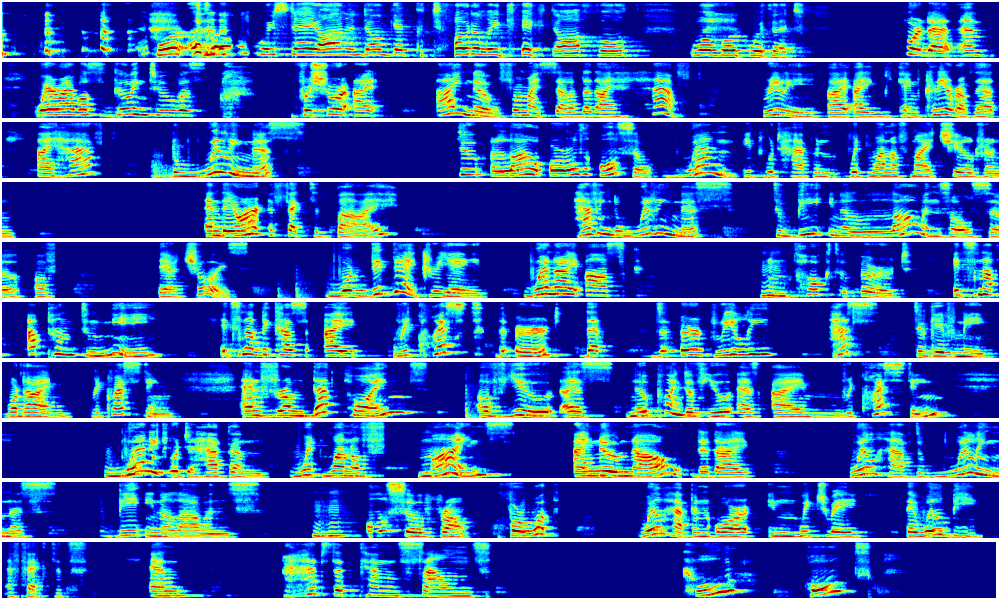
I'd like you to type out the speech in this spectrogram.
Well, as long as we stay on and don't get totally kicked off we'll we'll work with it. For that. And where i was going to was for sure i i know for myself that i have really I, I became clear of that. I have the willingness to allow all, also when it would happen with one of my children. And they are affected by having the willingness to be in allowance also of their choice. What did they create? When i ask and mm. talk to earth it's not up to me it's not because i request the earth that the earth really has to give me what i'm requesting and from that point of view as no point of view as i'm requesting when it would happen with one of mine's I know now that I will have the willingness to be in allowance mm-hmm. also from for what will happen or in which way they will be affected and perhaps that can sound cool cold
